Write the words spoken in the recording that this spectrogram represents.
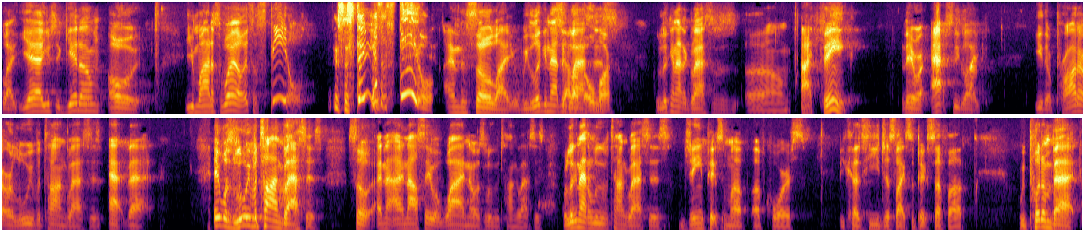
like, yeah, you should get them. Oh, you might as well. It's a steal. It's a steal. It's a steal. And so like we looking at the Shout out to glasses. Omar. We looking at the glasses. Um, I think they were actually like either Prada or Louis Vuitton glasses at that. It was Louis Vuitton glasses. So and I, and I'll say why I know it's Louis Vuitton glasses. We're looking at the Louis Vuitton glasses. Jean picks them up, of course, because he just likes to pick stuff up. We put them back,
